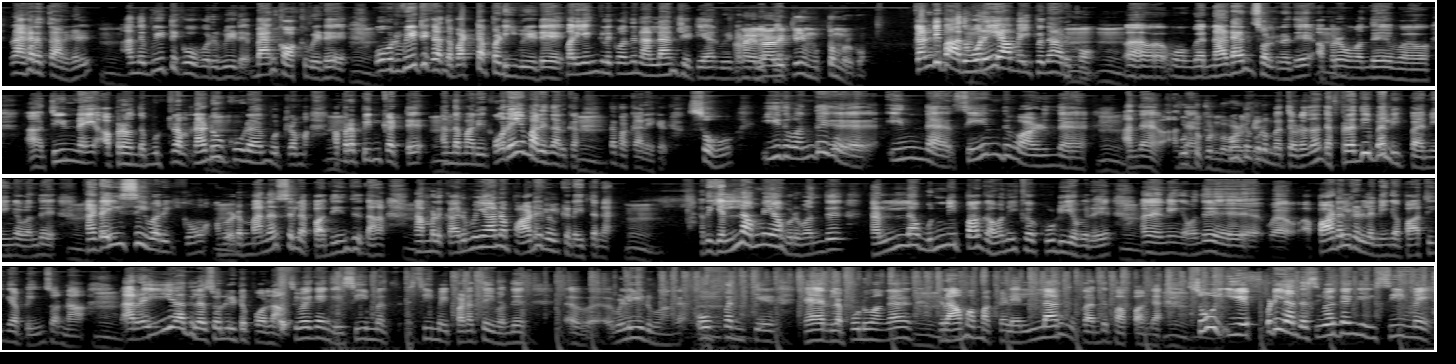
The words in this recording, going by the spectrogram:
நகரத்தார்கள் அந்த வீட்டுக்கு ஒவ்வொரு வீடு பேங்காக் வீடு. ஒவ்வொரு வீட்டுக்கு அந்த வட்டப்படி வீடு. எங்களுக்கு வந்து நல்லான் செட்டியார் வீடு எல்லா வீட்லயும் முத்தம் இருக்கும். கண்டிப்பா அது ஒரே அமைப்பு தான் இருக்கும். உங்க நடன்னு சொல்றது அப்புறம் வந்து திண்ணை அப்புறம் இந்த முற்றம் நடு. கூட முற்றம் அப்புறம் பின்கட்டு. அந்த மாதிரி இருக்கும். ஒரே மாதிரி தான் இருக்கு இந்த பக்காரைகள். ஸோ இது வந்து இந்த சேர்ந்து வாழ்ந்த. அந்த அந்த கூட்டு குடும்பத்தோட தான் அந்த பிரதிபலிப்பை நீங்க வந்து கடைசி வரைக்கும் அவரோட மனசுல பதிந்து தான். நம்மளுக்கு அருமையான பாடல்கள் கிடைத்தன. அது எல்லாமே அவர் வந்து நல்லா உன்னிப்பா கவனிக்கக்கூடியவர். ம், அதை நீங்க வந்து பாடல்கள்ல நீங்க பார்த்தீங்க அப்படின்னு சொன்னா ம். நிறைய அதுல சொல்லிட்டு போகலாம் சிவகங்கை சீமை சீமை படத்தை வந்து வெளியிடுவாங்க. ஓப்பன் ஏர்ல போடுவாங்க. கிராம மக்கள் எல்லாரும் உட்கார்ந்து பார்ப்பாங்க. ஸோ எப்படி அந்த சிவகங்கை சீமை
